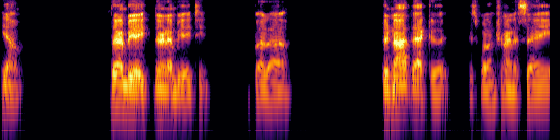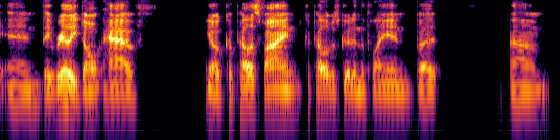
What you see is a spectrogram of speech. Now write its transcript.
you know, they're NBA, they're an NBA team, but uh, they're not that good, is what I'm trying to say. And they really don't have, you know, Capela's fine. Capela was good in the play-in, but um,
